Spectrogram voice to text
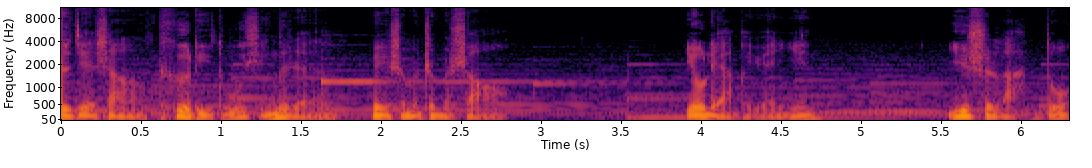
世界上特立独行的人为什么这么少？有两个原因：一是懒惰，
